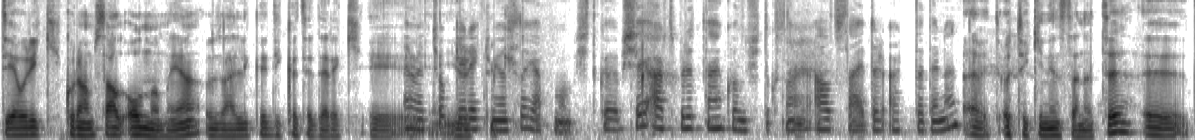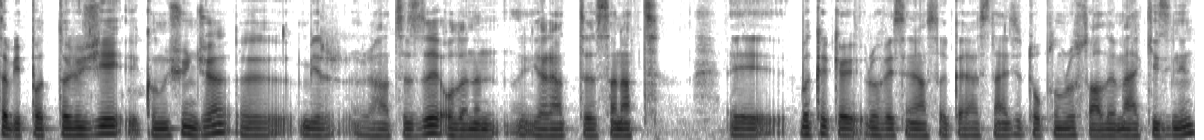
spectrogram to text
teorik, kuramsal olmamaya özellikle dikkat ederek e, Evet, çok yürüttük. gerekmiyorsa yapmamıştık öyle bir şey. Art Brut'ten konuştuk sonra Outsider Art'ta denen. Evet, ötekinin sanatı. E, tabii patoloji konuşunca e, bir rahatsızlığı olanın yarattığı sanat e, Bakırköy Ruh ve Sinir Hastalıkları Hastanesi Toplum Ruh Sağlığı Merkezi'nin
